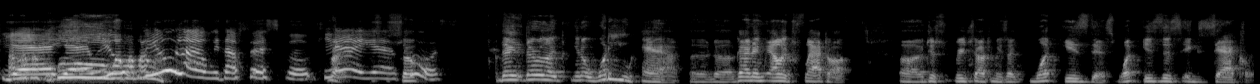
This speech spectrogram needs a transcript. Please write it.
Yeah, yeah. We all, we all are with our first book. Yeah, right. yeah, of so course. They, they were like, you know, what do you have? And uh, a guy named Alex Flatoff uh, just reached out to me. He's like, what is this? What is this exactly?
